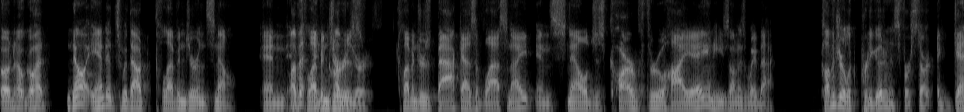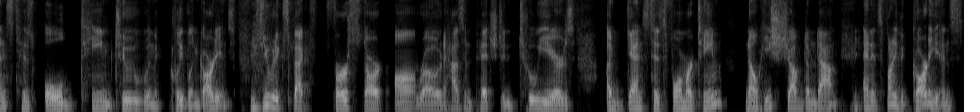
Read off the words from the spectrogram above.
oh no, go ahead. No, and it's without Clevinger and Snell. And, and it. And Clevinger is Clevinger's back as of last night, and Snell just carved through high A, and he's on his way back. Clevinger looked pretty good in his first start against his old team too in the Cleveland Guardians. So you would expect first start on road, hasn't pitched in two years against his former team. No, he shoved him down. And it's funny, the Guardians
